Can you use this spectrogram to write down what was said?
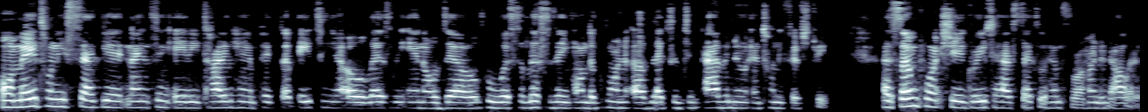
On May 22nd, 1980, Cottingham picked up 18 year old Leslie Ann Odell, who was soliciting on the corner of Lexington Avenue and 25th Street. At some point, she agreed to have sex with him for $100.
